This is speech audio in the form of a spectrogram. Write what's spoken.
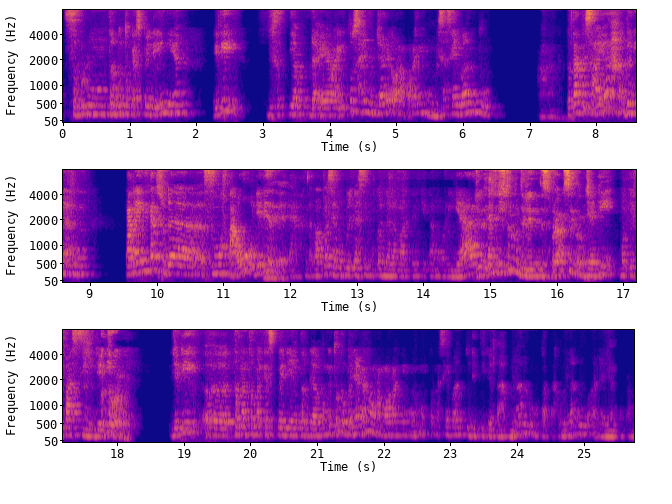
sebelum terbentuk SPD ini ya. Jadi di setiap daerah itu saya mencari orang-orang yang bisa saya bantu. Nah, tetapi saya dengan karena ini kan sudah semua tahu, jadi ya, tidak apa-apa saya publikasi bukan dalam artian kita mau ria, Jadi justru menjadi inspirasi loh. jadi motivasi. Jadi Betul. jadi eh, teman-teman SPD yang tergabung itu kebanyakan orang-orang yang memang pernah saya bantu di tiga tahun lalu, empat tahun lalu, ada yang orang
